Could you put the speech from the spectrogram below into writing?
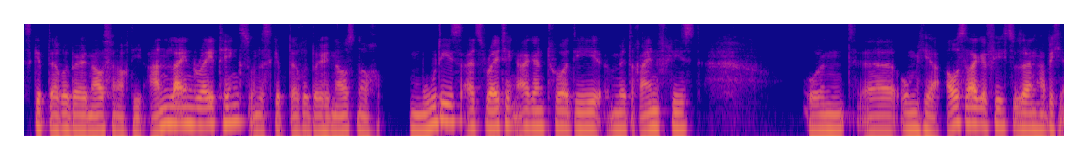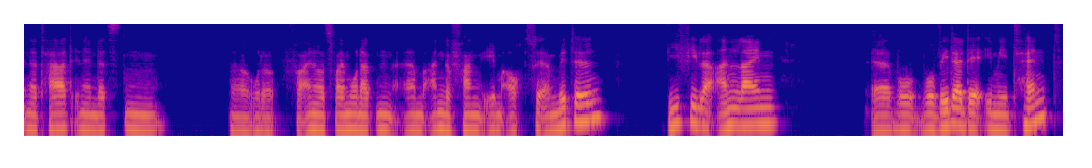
Es gibt darüber hinaus noch die Anleihen-Ratings und es gibt darüber hinaus noch Moody's als Ratingagentur, die mit reinfließt. Und äh, um hier aussagefähig zu sein, habe ich in der Tat in den letzten äh, oder vor ein oder zwei Monaten ähm, angefangen, eben auch zu ermitteln, wie viele Anleihen, äh, wo, wo weder der Emittent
